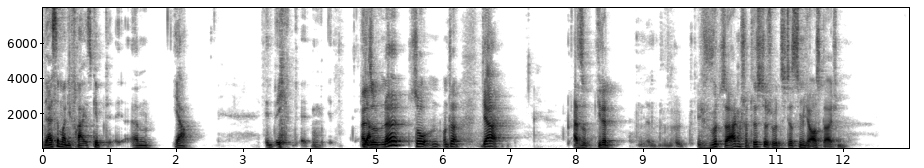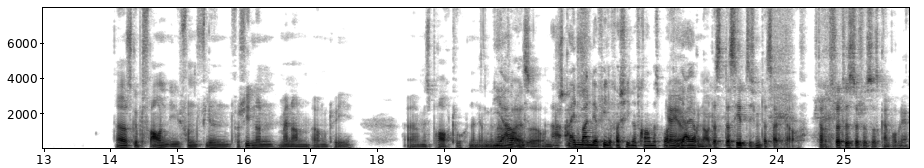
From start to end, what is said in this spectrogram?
da ist immer die Frage, es gibt, ähm, ja, ich, Also, ne, so unter, ja, also jeder, ich würde sagen, statistisch wird sich das ziemlich ausgleichen. Ja, es gibt Frauen, die von vielen verschiedenen Männern irgendwie äh, missbraucht wurden in irgendeiner Ja, und Weise. Und es ein Mann, der viele verschiedene Frauen missbraucht. Ja, hat. ja, genau. Das, das hebt sich mit der Zeit wieder auf. Stat- Statistisch ist das kein Problem.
